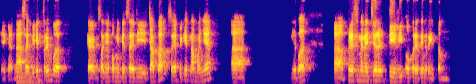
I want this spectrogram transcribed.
Ya kan? Nah hmm. saya bikin framework. Kayak misalnya pemimpin saya di cabang, saya bikin namanya uh, ya apa, uh, branch manager daily operating rhythm.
